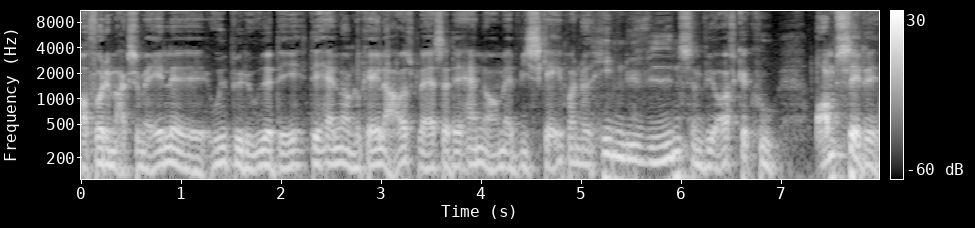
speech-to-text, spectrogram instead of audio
at få det maksimale øh, udbytte ud af det. Det handler om lokale arbejdspladser, det handler om, at vi skaber noget helt ny viden, som vi også skal kunne omsætte,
